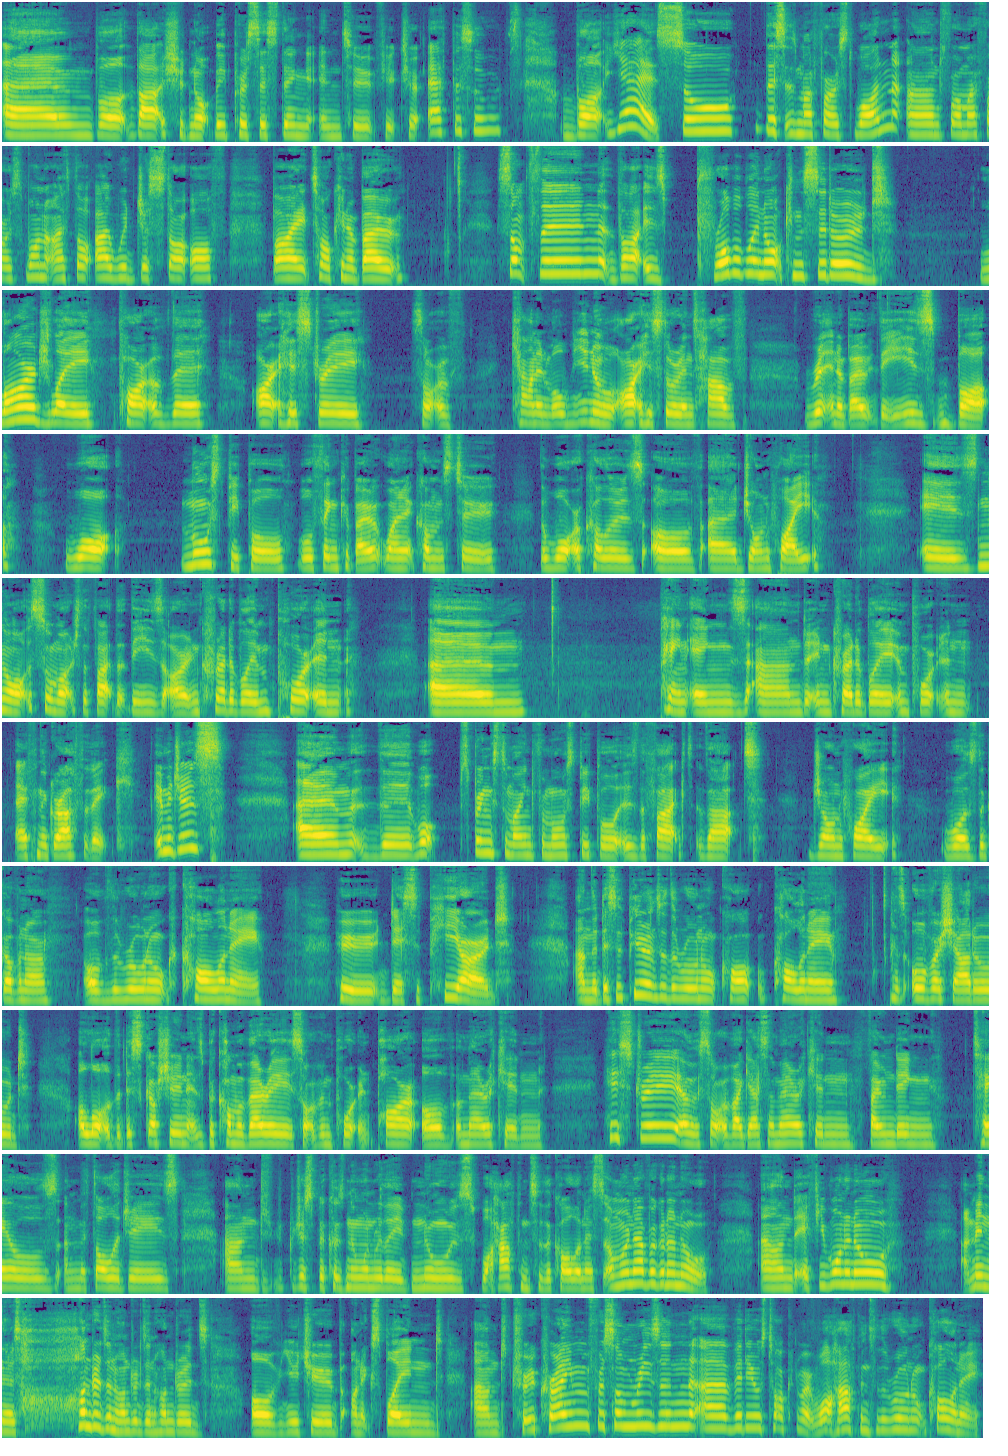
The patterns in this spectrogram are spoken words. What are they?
Um, but that should not be persisting into future episodes. But yeah, so this is my first one, and for my first one, I thought I would just start off by talking about something that is probably not considered largely part of the art history sort of canon. Well, you know, art historians have written about these, but what most people will think about when it comes to the watercolours of uh, John White is not so much the fact that these are incredibly important um, paintings and incredibly important ethnographic images. Um, the what springs to mind for most people is the fact that John White was the governor of the Roanoke colony who disappeared. And the disappearance of the Roanoke co- colony has overshadowed a lot of the discussion. It's become a very sort of important part of American history, of sort of, I guess, American founding tales and mythologies. And just because no one really knows what happened to the colonists, and we're never going to know. And if you want to know, I mean, there's hundreds and hundreds and hundreds of YouTube unexplained and true crime for some reason uh, videos talking about what happened to the Roanoke colony.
